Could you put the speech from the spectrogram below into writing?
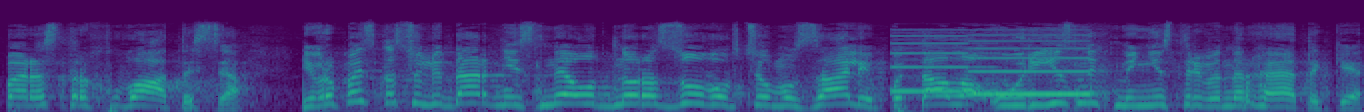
перестрахуватися? Європейська солідарність неодноразово в цьому залі питала у різних міністрів енергетики,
